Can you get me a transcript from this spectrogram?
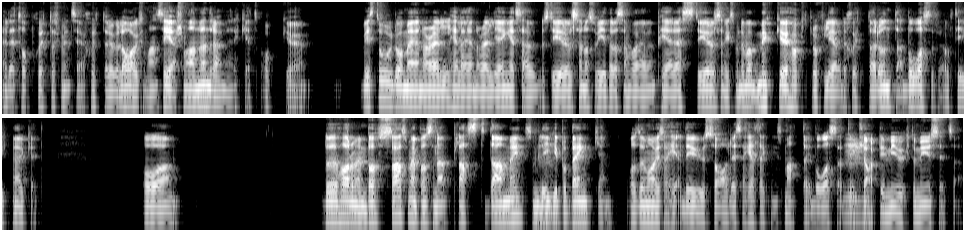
Eller toppskyttar ska man inte säga, skyttar överlag som han ser som använder det här märket. Och eh, vi stod då med NRL, hela NRL-gänget, styrelsen och så vidare. Och sen var även PRS-styrelsen. Liksom. Det var mycket högt profilerade skyttar runt det här båset för optikmärket. Och då har de en bössa som är på en sån här plastdummy som Mm. ligger på bänken. Och de har ju så här, det är USA, det är så heltäckningsmatta i båset. Det är Mm. klart, det är mjukt och mysigt. Så här.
